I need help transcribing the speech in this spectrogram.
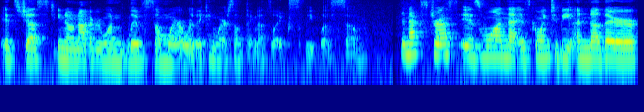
It's just, you know, not everyone lives somewhere where they can wear something that's like sleeveless, so. The next dress is one that is going to be another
